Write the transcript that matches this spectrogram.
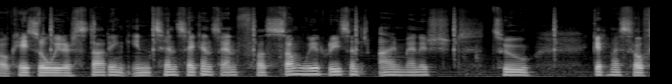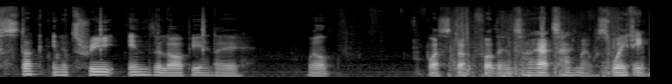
Okay, so we are starting in 10 seconds and for some weird reason I managed to get myself stuck in a tree in the lobby and I, well, was stuck for the entire time I was waiting.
